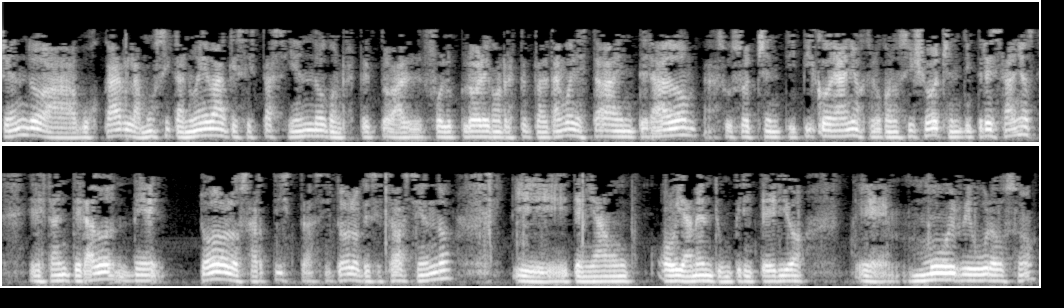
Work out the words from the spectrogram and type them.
yendo a buscar la música nueva que se está haciendo con respecto al folclore, con respecto al tango. Él estaba enterado a sus ochenta y pico de años, que lo conocí yo, ochenta y tres años, él estaba enterado de todos los artistas y todo lo que se estaba haciendo y tenía un, obviamente un criterio eh, muy riguroso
